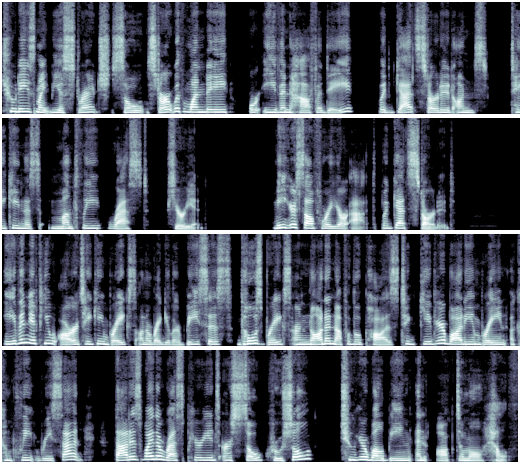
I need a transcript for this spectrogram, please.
Two days might be a stretch. So start with one day or even half a day, but get started on taking this monthly rest period. Meet yourself where you're at, but get started. Even if you are taking breaks on a regular basis, those breaks are not enough of a pause to give your body and brain a complete reset. That is why the rest periods are so crucial to your well being and optimal health.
